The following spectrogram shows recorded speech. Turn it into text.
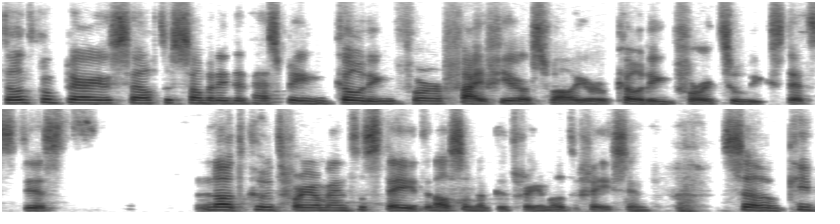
don't compare yourself to somebody that has been coding for five years while you're coding for two weeks. That's just not good for your mental state and also not good for your motivation. So keep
